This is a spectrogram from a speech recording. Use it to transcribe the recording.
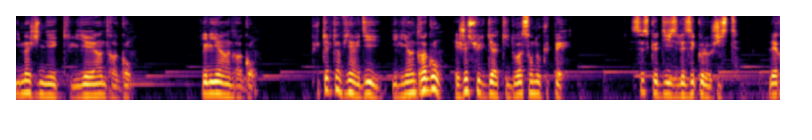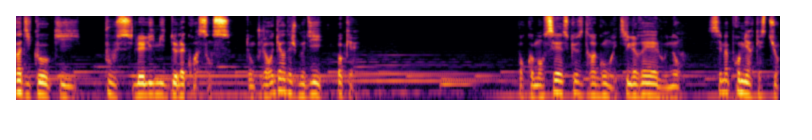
Imaginez qu'il y ait un dragon. Il y a un dragon. Quelqu'un vient et dit Il y a un dragon, et je suis le gars qui doit s'en occuper. C'est ce que disent les écologistes, les radicaux qui poussent les limites de la croissance. Donc je le regarde et je me dis Ok. Pour commencer, est-ce que ce dragon est-il réel ou non? C'est ma première question.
